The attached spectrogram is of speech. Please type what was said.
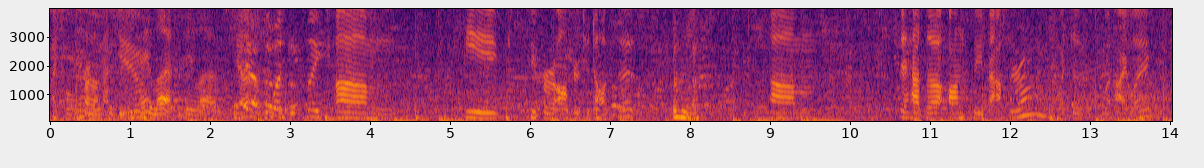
I totally recommend you. Pay less, pay less. Yeah. but like Um, the super offer to dog sit. Mm-hmm. Um, it has an ensuite bathroom, which is what I like.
